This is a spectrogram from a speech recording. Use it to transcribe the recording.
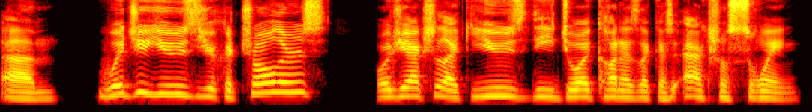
Um, would you use your controllers, or would you actually like use the Joy-Con as like an actual swing,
